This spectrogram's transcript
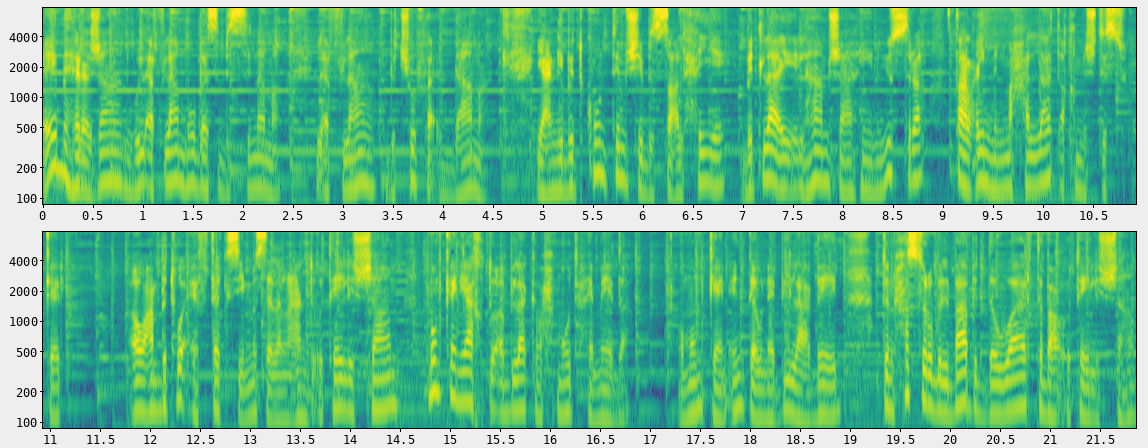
إيه مهرجان؟ والأفلام مو بس بالسينما. الأفلام بتشوفها قدامك. يعني بتكون تمشي بالصالحية بتلاقي إلهام شاهين ويسرى طالعين من محلات أقمشة السكري. أو عم بتوقف تاكسي مثلا عند أوتيل الشام ممكن ياخدوا قبلك محمود حميدة. وممكن أنت ونبيل عبيد تنحصروا بالباب الدوار تبع أوتيل الشام.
